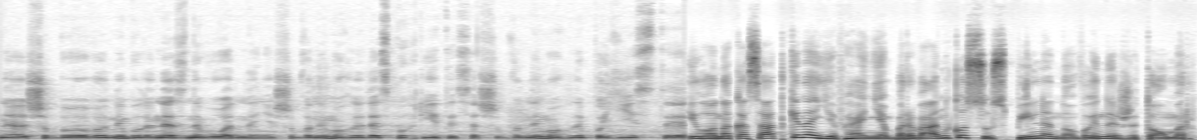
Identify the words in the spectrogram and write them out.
е, щоб вони були не зневоднені, щоб вони могли десь погрітися, щоб вони могли поїсти. Ілона Касаткіна, Євгенія Барвенко, Суспільне новини, Житомир.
